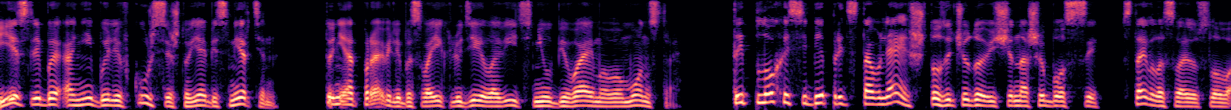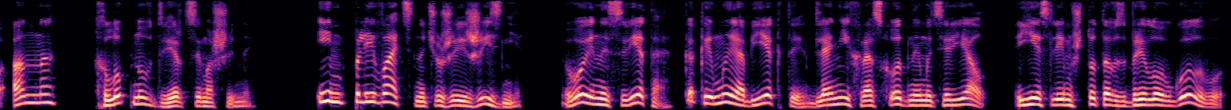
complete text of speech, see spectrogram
Если бы они были в курсе, что я бессмертен, то не отправили бы своих людей ловить неубиваемого монстра. «Ты плохо себе представляешь, что за чудовище наши боссы», вставила свое слово Анна, хлопнув дверцы машины. «Им плевать на чужие жизни. Воины света, как и мы, объекты, для них расходный материал. Если им что-то взбрело в голову,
